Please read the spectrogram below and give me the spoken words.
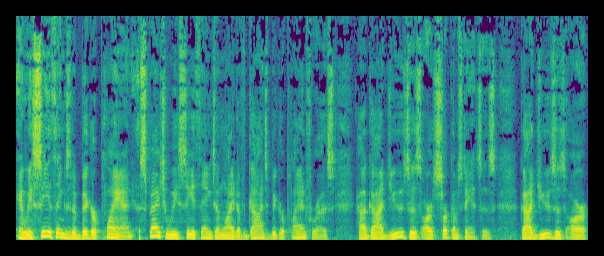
and we see things in a bigger plan, especially we see things in light of God's bigger plan for us, how God uses our circumstances, God uses our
